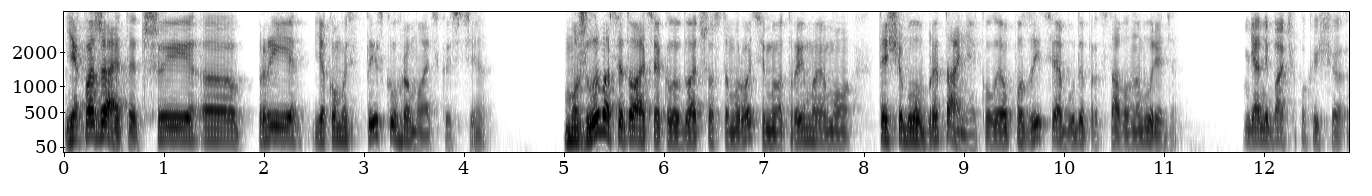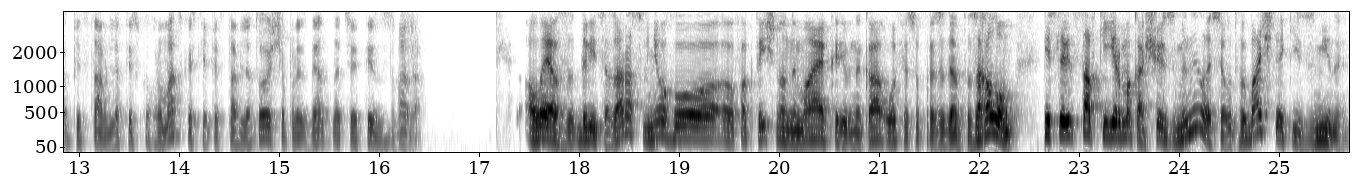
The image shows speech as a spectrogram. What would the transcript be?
Як вважаєте, чи е, при якомусь тиску громадськості можлива ситуація, коли в 26-му році ми отримаємо те, що було в Британії, коли опозиція буде представлена в уряді? Я не бачу поки що підстав для тиску громадськості, підстав для того, що президент на цей тиск зважав. Але дивіться, зараз в нього е, фактично немає керівника офісу президента. Загалом, після відставки Єрмака щось змінилося? От ви бачите якісь зміни?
